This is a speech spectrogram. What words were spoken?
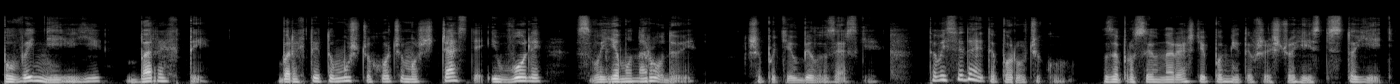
повинні її берегти, берегти тому, що хочемо щастя і волі своєму народові, шепотів Білозерський. Та ви сідайте, поручику, запросив нарешті, помітивши, що гість стоїть.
